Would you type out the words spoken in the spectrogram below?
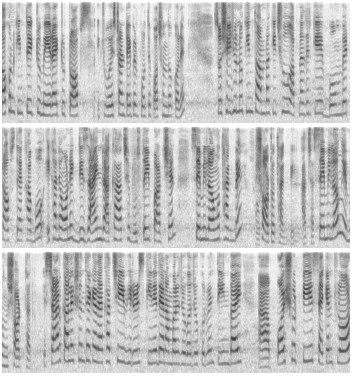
তখন কিন্তু একটু মেয়েরা একটু টপস একটু ওয়েস্টার্ন টাইপের পরতে পছন্দ করে। সো সেই জন্য কিন্তু আমরা কিছু আপনাদেরকে বোম্বে টপস দেখাবো। এখানে অনেক ডিজাইন রাখা আছে বুঝতেই পারছেন। সেমি লংও থাকবে শর্টও থাকবে। আচ্ছা সেমি লং এবং শর্ট থাকবে স্টার কালেকশন থেকে দেখাচ্ছি ভিডিওর স্ক্রিনে দেওয়া নাম্বারে যোগাযোগ করবেন। তিন বাই পঁয়ষট্টি second floor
